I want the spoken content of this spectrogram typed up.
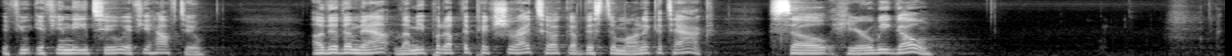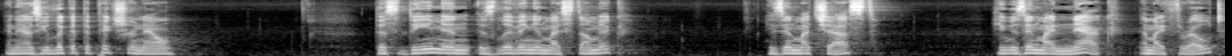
if you, if you need to, if you have to. Other than that, let me put up the picture I took of this demonic attack. So here we go. And as you look at the picture now, this demon is living in my stomach. He's in my chest. He was in my neck and my throat.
